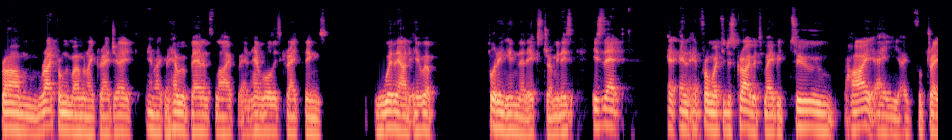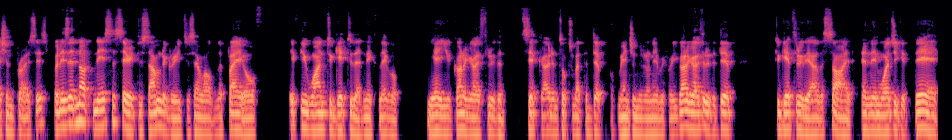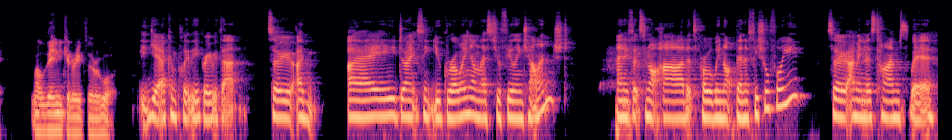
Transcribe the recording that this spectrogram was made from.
from right from the moment I graduate and I can have a balanced life and have all these great things without ever putting in that extra? I mean, is is that and, and, from what you describe, it's maybe too high a, a filtration process. But is it not necessary to some degree to say, well, the payoff, if you want to get to that next level, yeah, you've got to go through the code and talks about the dip. I've mentioned it on here before. You've got to go through the dip to get through the other side. And then once you get there, well, then you can reap the reward. Yeah, I completely agree with that. So I I don't think you're growing unless you're feeling challenged. And if it's not hard, it's probably not beneficial for you. So I mean there's times where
